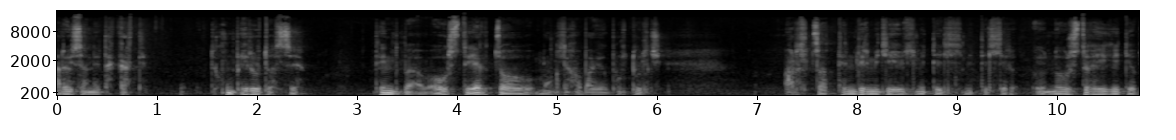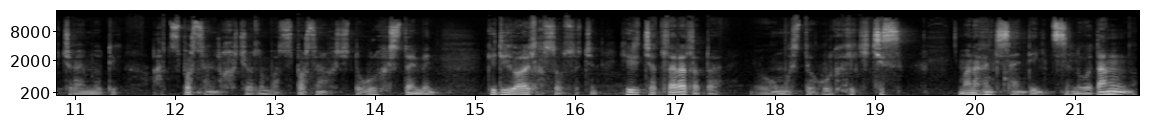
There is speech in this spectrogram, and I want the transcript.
19 оны Дакарт хүн Перуд болсон юм. тэнд өөрсдөө яг 100% Монголынхаа багийг бүрдүүлж оролцоод тэн дээр нэлийн хэвлэл мэдээлэл мэдээлэлээр өөрсдөө хийгээд явж байгаа юмнуудыг автоспорт сонирхогч болон бол спорт сонирхогчдод хүргэх хэрэгтэй юм байна гэдгийг ойлгосон ус чинь хэрэг чадлаараа л одоо хүмүүстээ хүргэхийг хичээсэн. Манайхан ч сайн дэмжсэн. Нөгөө дан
